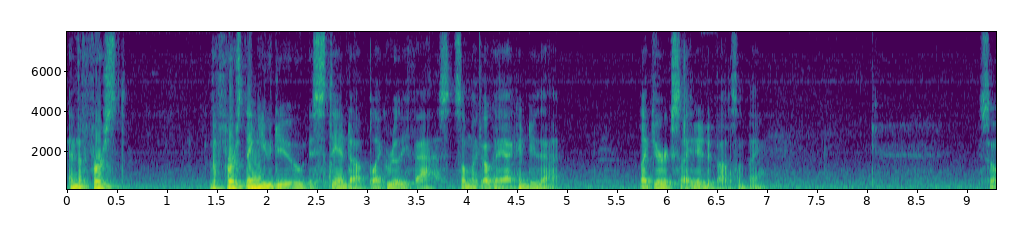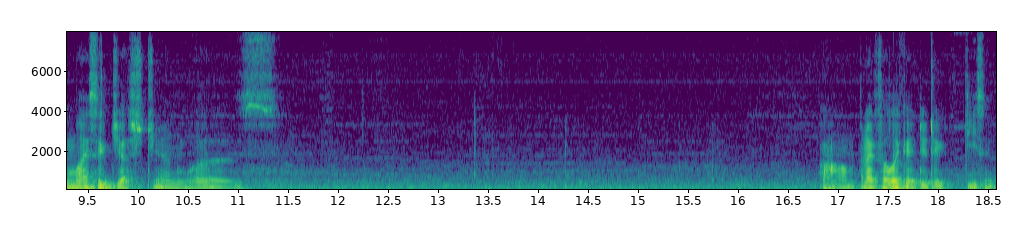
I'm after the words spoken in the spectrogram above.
and the first, the first thing you do is stand up like really fast. So I'm like, okay, I can do that. Like you're excited about something. So my suggestion was. Um, and I felt like I did a decent,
